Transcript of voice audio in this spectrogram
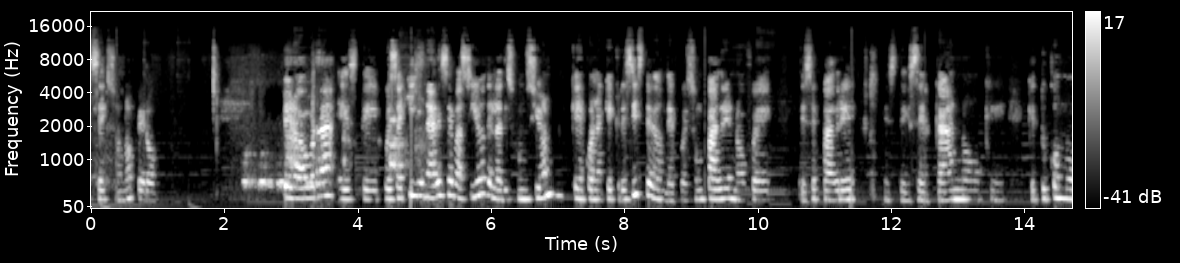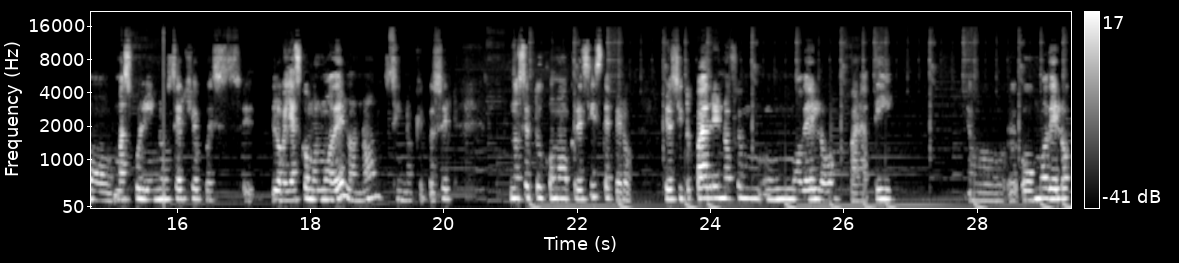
sexo, ¿no? Pero, pero ahora, este, pues hay que llenar ese vacío de la disfunción que, con la que creciste, donde pues un padre no fue ese padre este, cercano, que, que tú como masculino, Sergio, pues eh, lo veías como un modelo, ¿no? Sino que pues él, no sé tú cómo creciste, pero, pero si tu padre no fue un, modelo para ti, o, un modelo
